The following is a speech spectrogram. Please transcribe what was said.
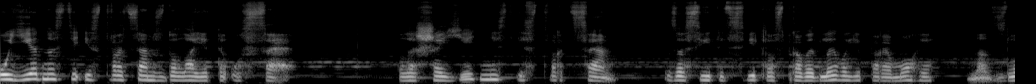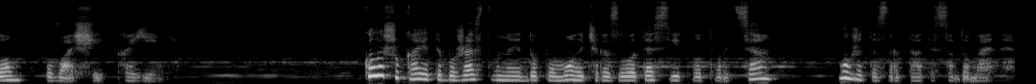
У єдності із Творцем здолаєте усе. Лише єдність із Творцем засвітить світло справедливої перемоги над злом у вашій країні. Коли шукаєте божественної допомоги через золоте світло Творця, можете звертатися до мене.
